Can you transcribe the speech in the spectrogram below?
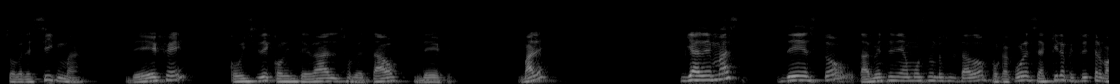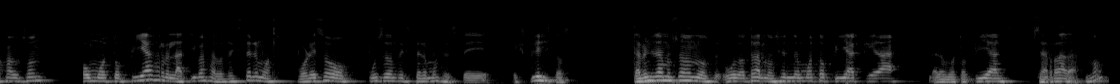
sobre sigma de f coincide con la integral sobre tau de f. ¿Vale? Y además de esto, también teníamos un resultado, porque acuérdense, aquí lo que estoy trabajando son homotopías relativas a los extremos. Por eso puse los extremos este, explícitos. También tenemos otra noción de homotopía que era la de homotopías cerradas, ¿no?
